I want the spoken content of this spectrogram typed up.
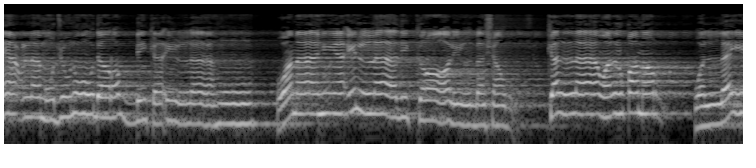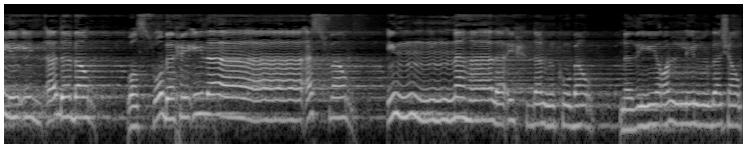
يعلم جنود ربك الا هو وما هي الا ذكرى للبشر كلا والقمر والليل اذ ادبر والصبح اذا اسفر انها لاحدى الكبر نذيرا للبشر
